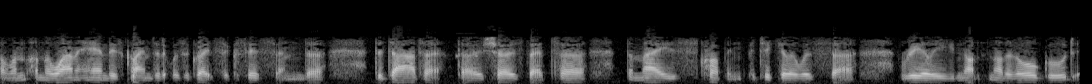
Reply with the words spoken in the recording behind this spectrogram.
on, on, the one hand, there's claims that it was a great success, and uh, the data though shows that uh, the maize crop in particular was uh, really not not at all good,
